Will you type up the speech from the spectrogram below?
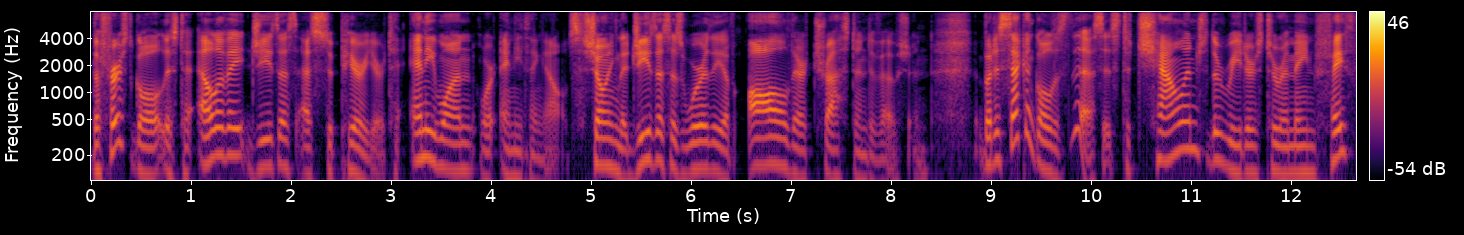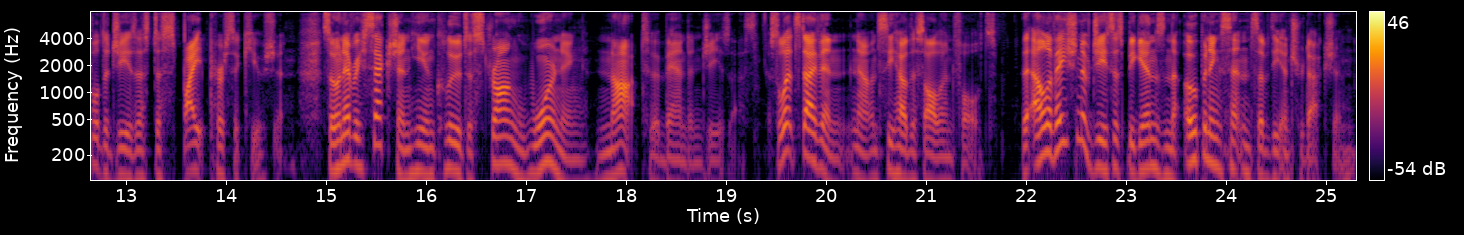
The first goal is to elevate Jesus as superior to anyone or anything else, showing that Jesus is worthy of all their trust and devotion. But his second goal is this it's to challenge the readers to remain faithful to Jesus despite persecution. So in every section, he includes a strong warning not to abandon Jesus. So let's dive in now and see how this all unfolds. The elevation of Jesus begins in the opening sentence of the introduction.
